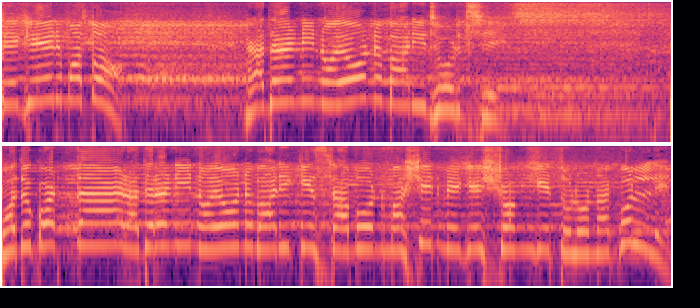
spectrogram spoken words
মেঘের মতো। রাধারানী নয়ন বাড়ি ঝরছে। পদকর্তা রাধারানী নয়ন বাড়িকে শ্রাবণ মাসের মেঘের সঙ্গে তুলনা করলেন।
